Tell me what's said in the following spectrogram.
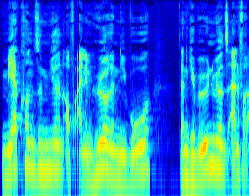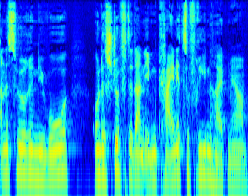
mehr konsumieren auf einem höheren Niveau, dann gewöhnen wir uns einfach an das höhere Niveau und es stiftet dann eben keine Zufriedenheit mehr.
